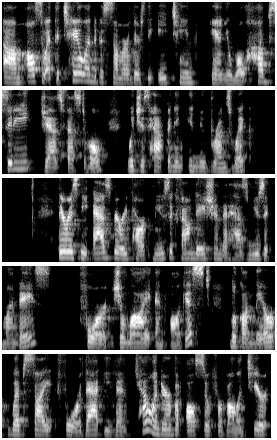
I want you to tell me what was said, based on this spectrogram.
Um, also, at the tail end of the summer, there's the 18th annual Hub City Jazz Festival, which is happening in New Brunswick. There is the Asbury Park Music Foundation that has Music Mondays for July and August. Look on their website for that event calendar, but also for volunteer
